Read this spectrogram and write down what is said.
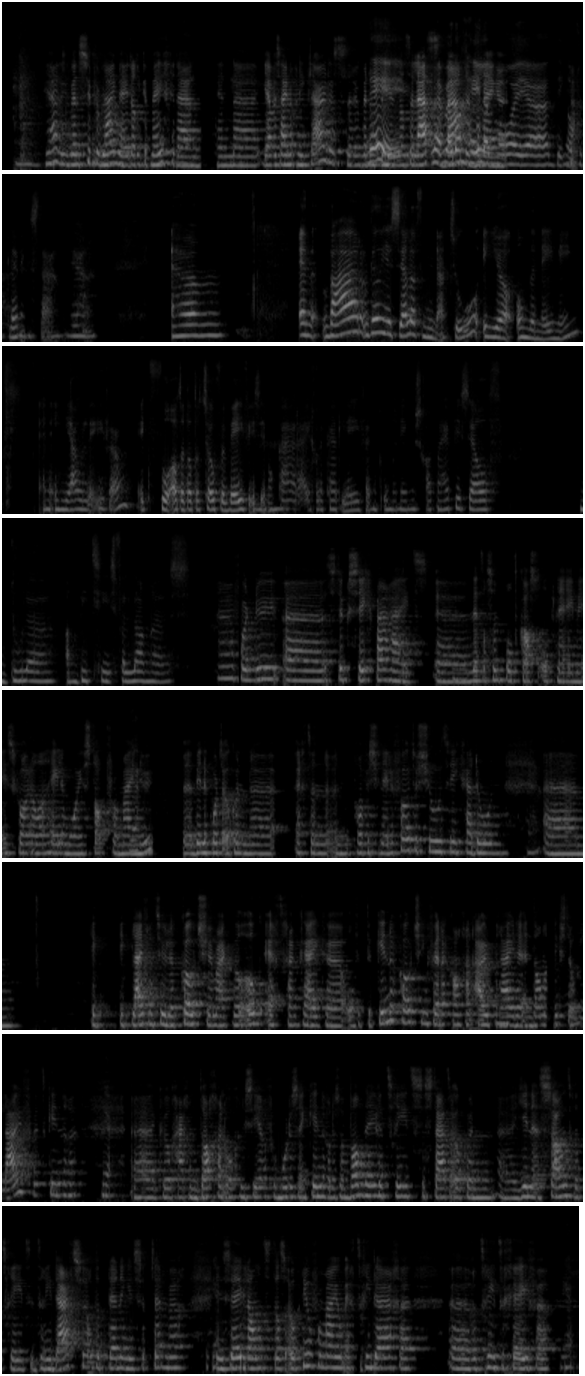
Ja, ik ben super blij mee dat ik heb meegedaan. En uh, ja, we zijn nog niet klaar, dus uh, ik ben nee, benieuwd dat de laatste we hebben nog hele mooie dingen op de planning staan. Ja. Um, en waar wil je zelf nu naartoe in je onderneming en in jouw leven? Ik voel altijd dat het zo verweven is in mm-hmm. elkaar eigenlijk, het leven en het ondernemerschap. Maar heb je zelf doelen, ambities, verlangens? voor nu uh, een stuk zichtbaarheid. Uh, net als een podcast opnemen is gewoon al een hele mooie stap voor mij nu. Uh, binnenkort ook een, echt een, een professionele fotoshoot die ik ga doen. Um, ik, ik blijf natuurlijk coachen, maar ik wil ook echt gaan kijken of ik de kindercoaching verder kan gaan uitbreiden. En dan het liefst ook live met kinderen. Ja. Uh, ik wil graag een dag gaan organiseren voor moeders en kinderen, dus een one-day-retreat. Er staat ook een uh, yin en sound retreat, driedaagse op de planning in september in Zeeland. Dat is ook nieuw voor mij om echt drie dagen uh, retreat te geven. Ja.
